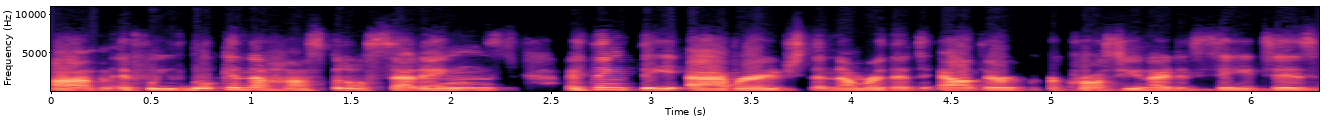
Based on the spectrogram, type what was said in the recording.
Um, if we look in the hospital settings, I think the average, the number that's out there across the United States is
